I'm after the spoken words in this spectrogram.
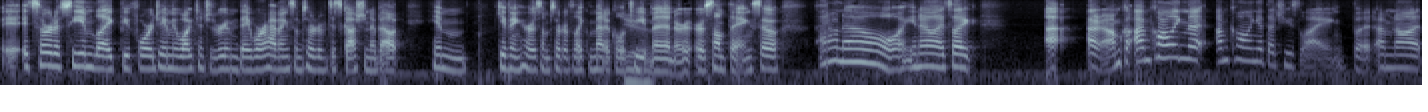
it, it, sort of seemed like before Jaime walked into the room, they were having some sort of discussion about him giving her some sort of like medical yeah. treatment or, or something. So I don't know, you know, it's like. I, I don't know. I'm, I'm calling that I'm calling it that she's lying, but I'm not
